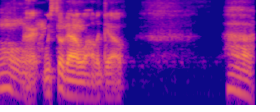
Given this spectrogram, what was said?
Oh, All right, we still got a while to go.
